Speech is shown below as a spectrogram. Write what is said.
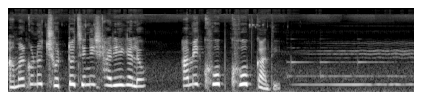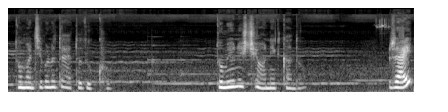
আমার কোনো ছোট্ট জিনিস হারিয়ে গেলেও আমি খুব খুব কাঁদি। তোমার জীবনে তো এত দুঃখ। তুমিও নিশ্চয়ই অনেক কাঁদো। রাইট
